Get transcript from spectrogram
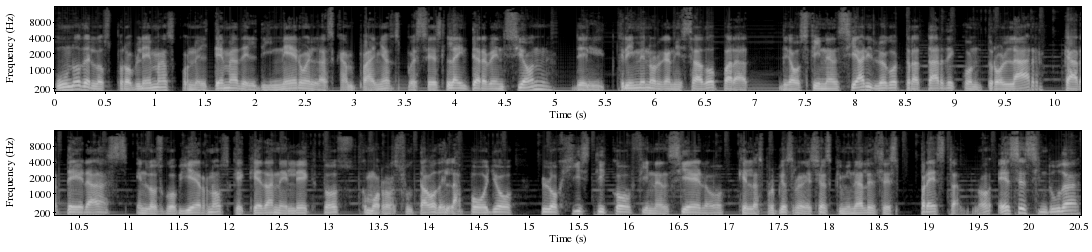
uno de los problemas con el tema del dinero en las campañas, pues es la intervención del crimen organizado para digamos, financiar y luego tratar de controlar carteras en los gobiernos que quedan electos como resultado del apoyo logístico, financiero que las propias organizaciones criminales les prestan, ¿no? Ese sin duda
